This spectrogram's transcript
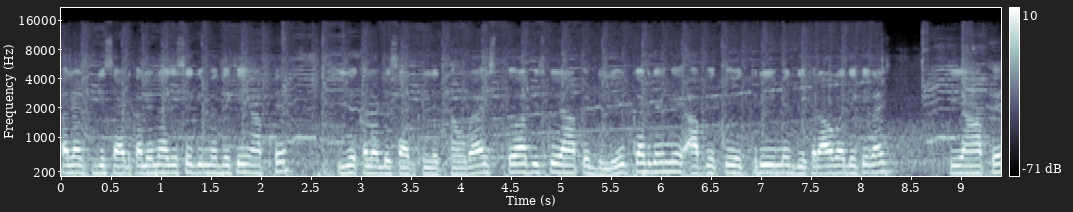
कलर डिसाइड कर लेना है। जैसे कि मैं देखिए यहाँ पे ये कलर डिसाइड कर लेता हूँ गाइस तो आप इसको यहाँ पे डिलीट कर देंगे। आप को थ्री में दिख रहा होगा, देखिए गाइस कि यहाँ पे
